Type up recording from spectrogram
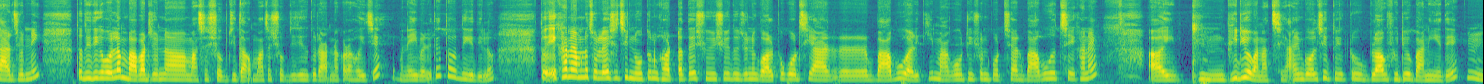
তার জন্যেই। তো দিদিকে বললাম, বাবার জন্য মাছের সবজি দাও। মাছের সবজি যেহেতু রান্না করা হয়েছে মানে এই বাড়িতে, তো দিয়ে দিল। তো এখানে আমরা চলে এসেছি নতুন ঘরটাতে, শুয়ে শুয়ে দুজনে গল্প করছি, আর বাবু আর কি মাগো টিউশন পড়ছে, আর বাবু হচ্ছে এখানে। এই ভিডিও বানাচ্ছে। আমি বলছি, তুই একটু ব্লগ ভিডিও বানিয়ে দে। হুম।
